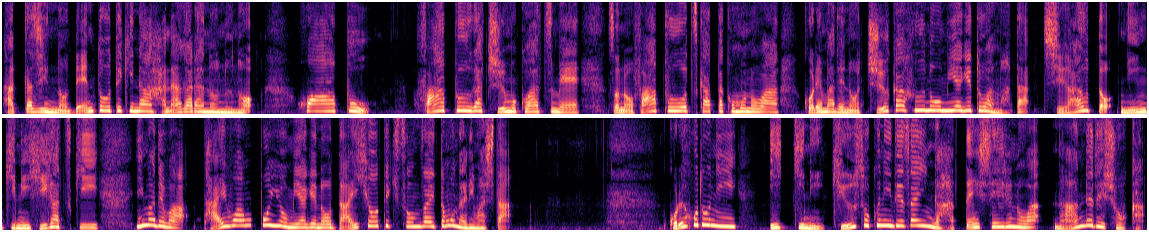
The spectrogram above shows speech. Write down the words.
ハッカ人の伝統的な花柄の布、ファープーファープーが注目を集め、そのファープーを使った小物は、これまでの中華風のお土産とはまた違うと人気に火がつき、今では台湾っぽいお土産の代表的存在ともなりました。これほどに一気に急速にデザインが発展しているのは何ででしょうか？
